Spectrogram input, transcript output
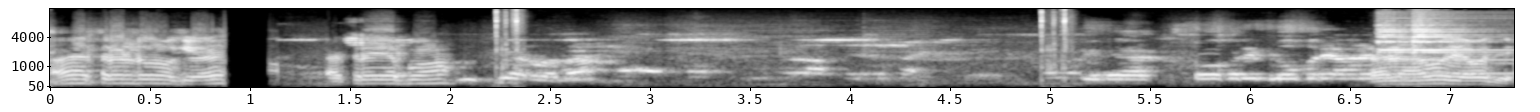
ആ എത്ര ഉണ്ട് നോക്കിയോ? അല്ല അത് മതി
